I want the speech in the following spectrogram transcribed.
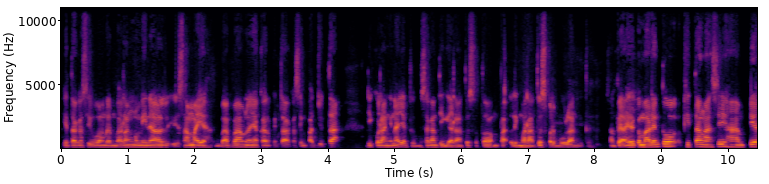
kita kasih uang dan barang nominal sama ya. Bapak namanya kalau kita kasih 4 juta dikurangin aja tuh, misalkan 300 atau 4, 500 per bulan gitu. Sampai akhir kemarin tuh kita ngasih hampir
